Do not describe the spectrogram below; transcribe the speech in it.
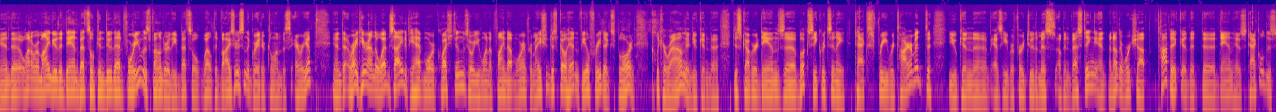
and uh, I want to remind you that Dan Betzel can do that for you as founder of the Betzel Wealth Advisors in the greater Columbus area. And uh, right here on the website, if you have more questions or you want to find out more information, just go ahead and feel free to explore and click around, and you can uh, discover Dan's uh, book, Secrets in a Tax Free Retirement. You can, uh, as he referred to, the myths of investing. And another workshop topic uh, that Dan has tackled is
